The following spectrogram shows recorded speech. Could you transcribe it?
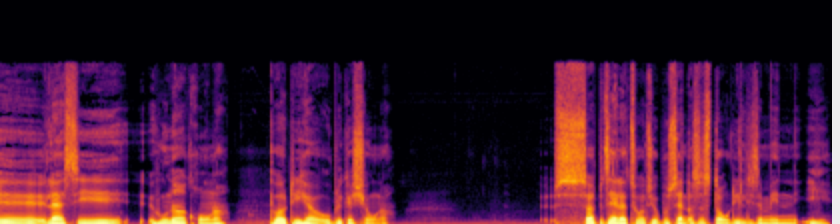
øh, lad os sige, 100 kroner på de her obligationer, så betaler jeg 22 procent, og så står de ligesom inde i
